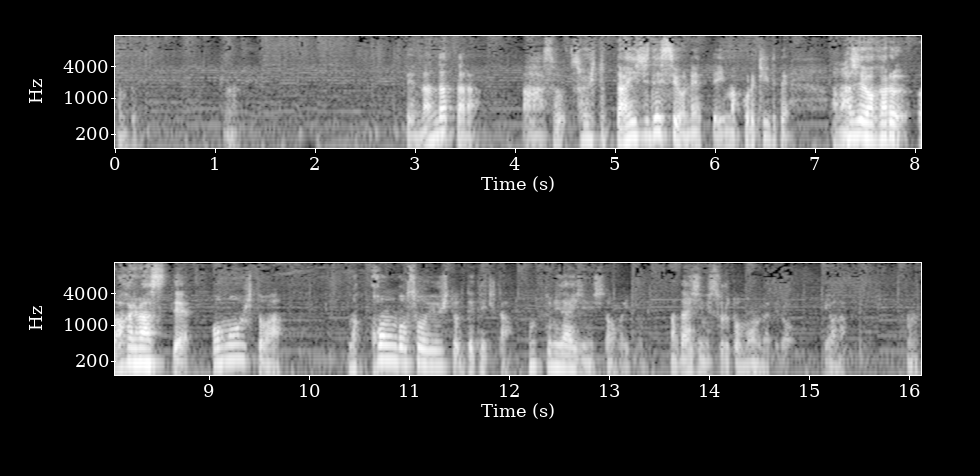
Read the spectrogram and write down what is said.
本当に。うん。で、なんだったら、ああ、そ、そういう人大事ですよねって今これ聞いてて、マジでわかる、わかりますって思う人は、まあ今後そういう人出てきた本当に大事にした方がいいと思う。まあ大事にすると思うんだけど、言わなくて。うん。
